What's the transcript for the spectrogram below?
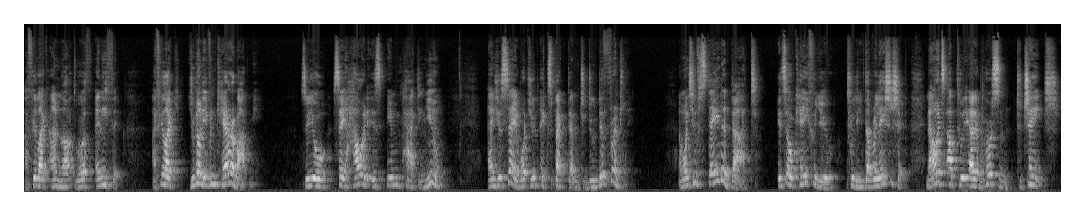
I feel like I'm not worth anything. I feel like you don't even care about me. So you say how it is impacting you. And you say what you'd expect them to do differently. And once you've stated that, it's okay for you to leave that relationship. Now it's up to the other person to change.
